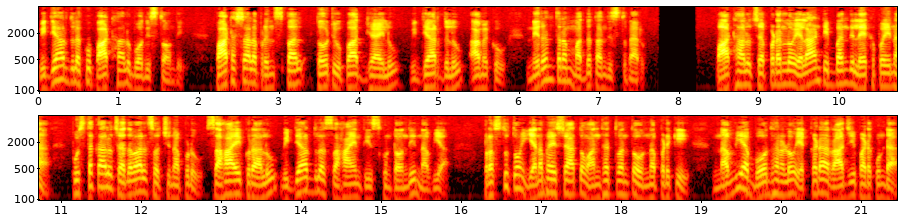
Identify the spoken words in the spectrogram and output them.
విద్యార్థులకు పాఠాలు బోధిస్తోంది. పాఠశాల ప్రిన్సిపాల్ తోటి ఉపాధ్యాయులు విద్యార్థులు ఆమెకు నిరంతరం మద్దతు అందిస్తున్నారు. పాఠాలు చెప్పడంలో ఎలాంటి ఇబ్బంది లేకపోయినా పుస్తకాలు చదవాల్సి వచ్చినప్పుడు సహాయకురాలు విద్యార్థుల సహాయం తీసుకుంటోంది నవ్య. ప్రస్తుతం ఎనభై శాతం అంధత్వంతో ఉన్నప్పటికీ నవ్య బోధనలో ఎక్కడా రాజీ పడకుండా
